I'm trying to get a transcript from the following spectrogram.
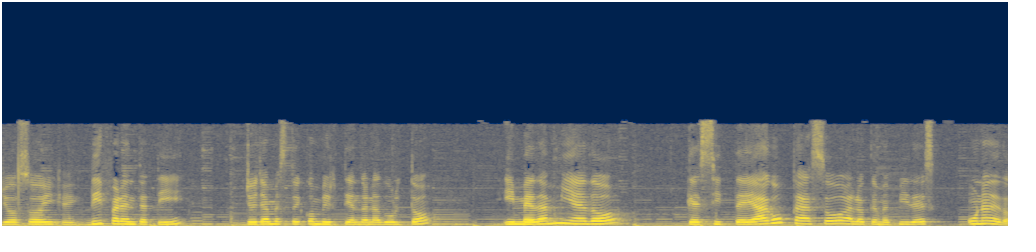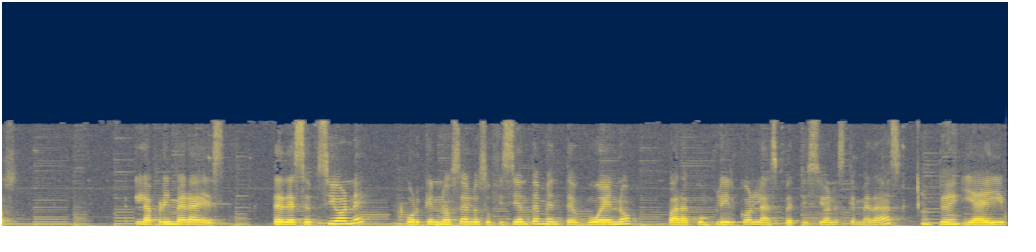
yo soy diferente a ti, yo ya me estoy convirtiendo en adulto y me da miedo que si te hago caso a lo que me pides, una de dos. La primera es, te decepcione porque no sea lo suficientemente bueno para cumplir con las peticiones que me das. Y ahí,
